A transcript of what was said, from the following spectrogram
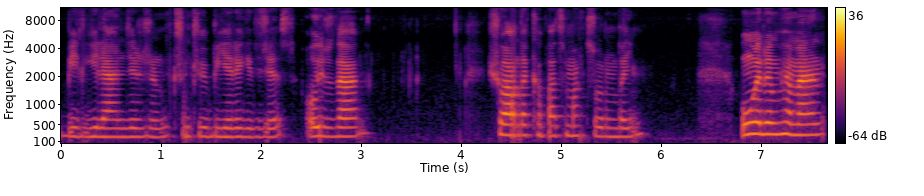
bilgilendiririm. Çünkü bir yere gideceğiz. O yüzden şu anda kapatmak zorundayım. Umarım hemen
